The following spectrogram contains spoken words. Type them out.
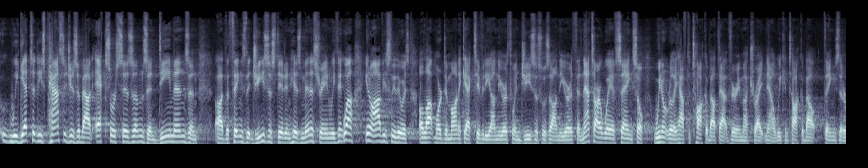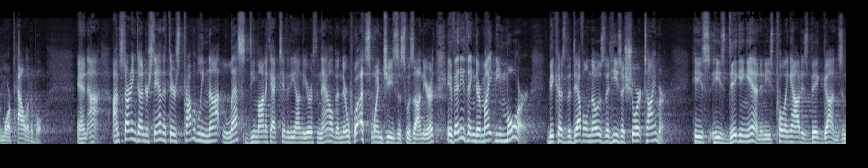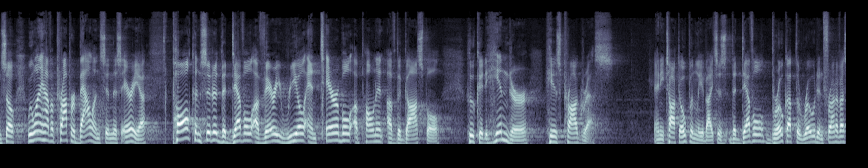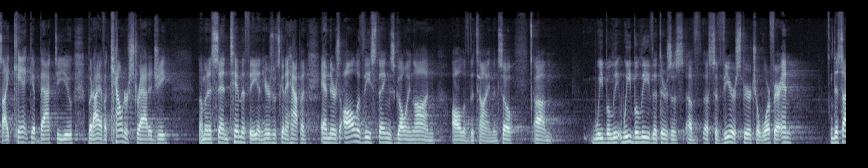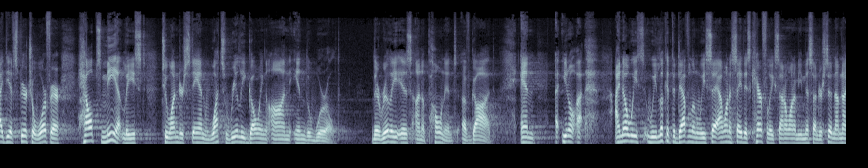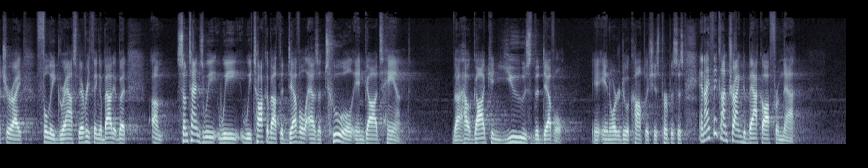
we get to these passages about exorcisms and demons and uh, the things that Jesus did in his ministry, and we think, well, you know, obviously there was a lot more demonic activity on the earth when Jesus was on the earth, and that's our way of saying, so we don't really have to talk about that very much right now. We can talk about things that are more palatable. And I, am starting to understand that there's probably not less demonic activity on the earth now than there was when Jesus was on the earth. If anything, there might be more because the devil knows that he's a short timer. He's, he's digging in and he's pulling out his big guns. And so we want to have a proper balance in this area. Paul considered the devil a very real and terrible opponent of the gospel who could hinder his progress. And he talked openly about it. He says, The devil broke up the road in front of us. I can't get back to you, but I have a counter strategy. I'm going to send Timothy, and here's what's going to happen. And there's all of these things going on all of the time. And so um, we, believe, we believe that there's a, a, a severe spiritual warfare. And this idea of spiritual warfare helps me, at least, to understand what's really going on in the world. There really is an opponent of God. And, uh, you know, uh, I know we, we look at the devil and we say, I want to say this carefully because I don't want to be misunderstood, and I'm not sure I fully grasp everything about it, but um, sometimes we, we, we talk about the devil as a tool in God's hand, the, how God can use the devil in, in order to accomplish his purposes. And I think I'm trying to back off from that.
